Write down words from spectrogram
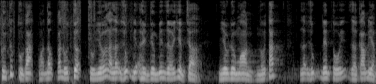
Phương thức thủ đoạn hoạt động các đối tượng chủ yếu là lợi dụng địa hình đường biên giới hiểm trở, nhiều đường mòn, nối tắt, lợi dụng đêm tối, giờ cao điểm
